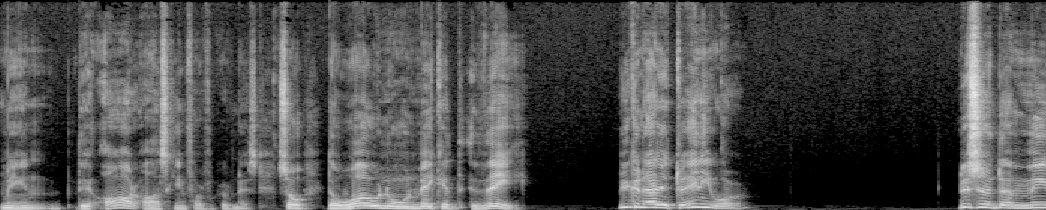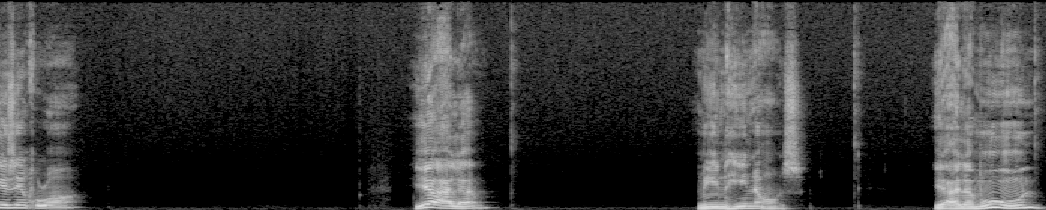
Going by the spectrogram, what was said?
mean they are asking for forgiveness. So the waw noon make it they. You can add it to any word. This is the amazing Quran. Ya'lam mean he knows. Ya'lamun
